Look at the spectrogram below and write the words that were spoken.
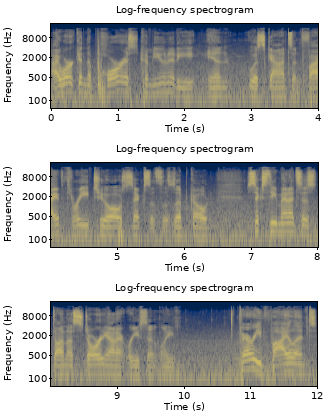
I work in the poorest community in Wisconsin, 53206 is the zip code. 60 Minutes has done a story on it recently. Very violent.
